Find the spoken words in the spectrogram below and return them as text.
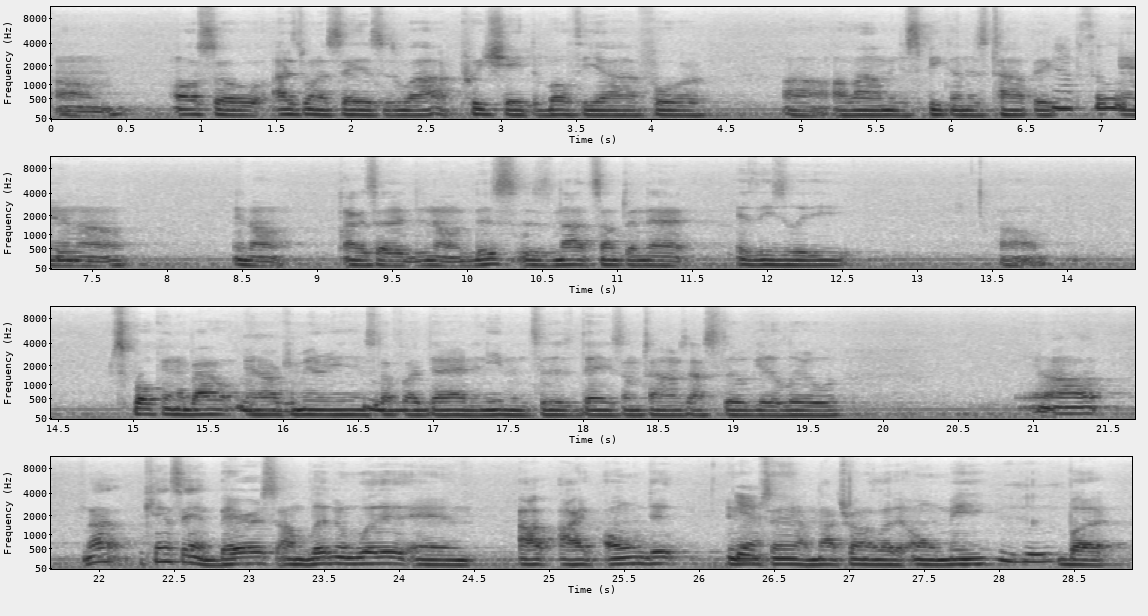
Um, also, I just want to say this as well. I appreciate the both of y'all for uh, allowing me to speak on this topic. Absolutely. And, uh, you know, like I said, you know, this is not something that is easily um, spoken about in our community and stuff like that. And even to this day, sometimes I still get a little, you know, not can't say embarrassed. I'm living with it, and I, I owned it. You know what I'm saying? I'm not trying to let it own me, but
